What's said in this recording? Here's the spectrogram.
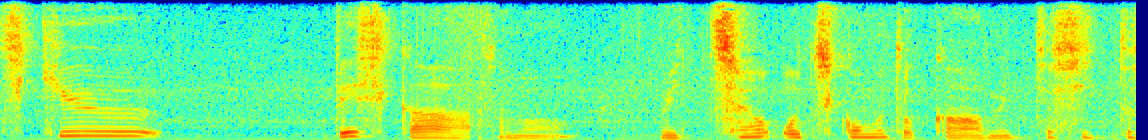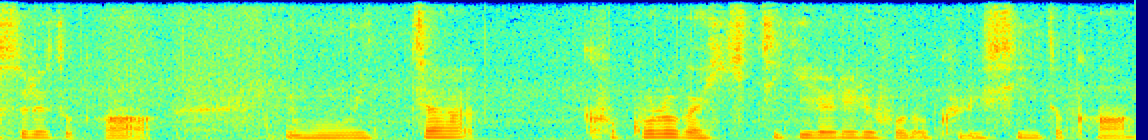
地球でしかそのめっちゃ落ち込むとかめっちゃ嫉妬するとかもうめっちゃ心が引きちぎられるほど苦しいとか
